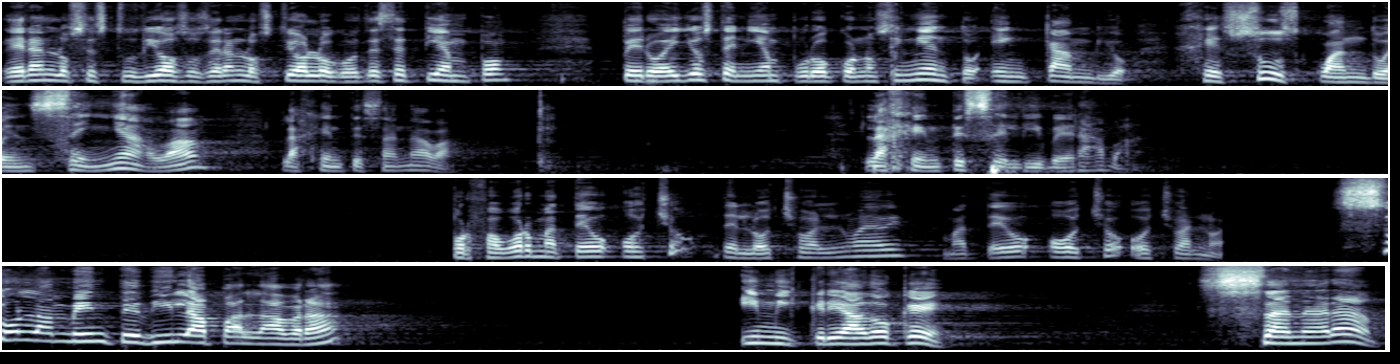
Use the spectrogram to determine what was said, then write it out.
eran los estudiosos, eran los teólogos de ese tiempo, pero ellos tenían puro conocimiento. En cambio, Jesús cuando enseñaba, la gente sanaba. La gente se liberaba. Por favor, Mateo 8, del 8 al 9. Mateo 8, 8 al 9. Solamente di la palabra y mi criado qué? Sanará.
